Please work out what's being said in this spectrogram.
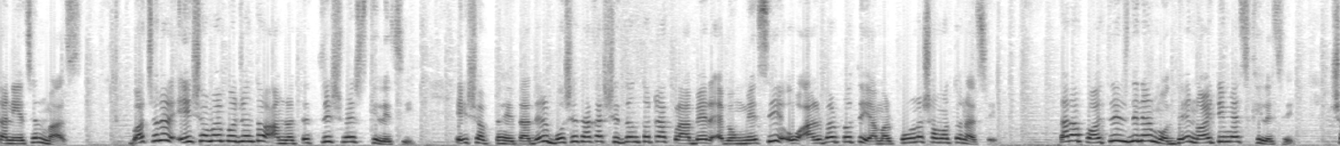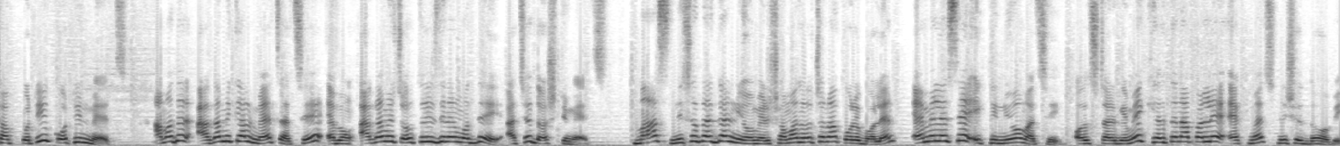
জানিয়েছেন মাস। বছরের এই সময় পর্যন্ত আমরা তেত্রিশ ম্যাচ খেলেছি। এই সপ্তাহে তাদের বসে থাকার সিদ্ধান্তটা ক্লাবের এবং মেসি ও আলবার প্রতি আমার পূর্ণ সমর্থন আছে। তারা পঁয়ত্রিশ দিনের মধ্যে নয়টি ম্যাচ খেলেছে। সবকটি কঠিন ম্যাচ। আমাদের আগামীকাল ম্যাচ আছে এবং আগামী চৌত্রিশ দিনের মধ্যে আছে দশটি ম্যাচ মাস নিষেধাজ্ঞার নিয়মের সমালোচনা করে বলেন এমএলএস এ একটি নিয়ম আছে অলস্টার গেমে খেলতে না পারলে এক ম্যাচ নিষিদ্ধ হবে।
